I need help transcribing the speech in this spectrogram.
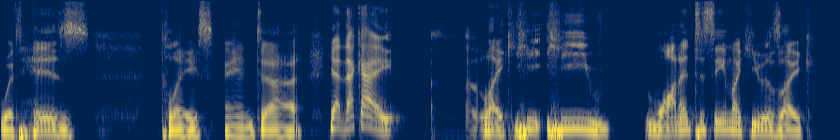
with his place, and uh, yeah, that guy, uh, like he he wanted to seem like he was like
